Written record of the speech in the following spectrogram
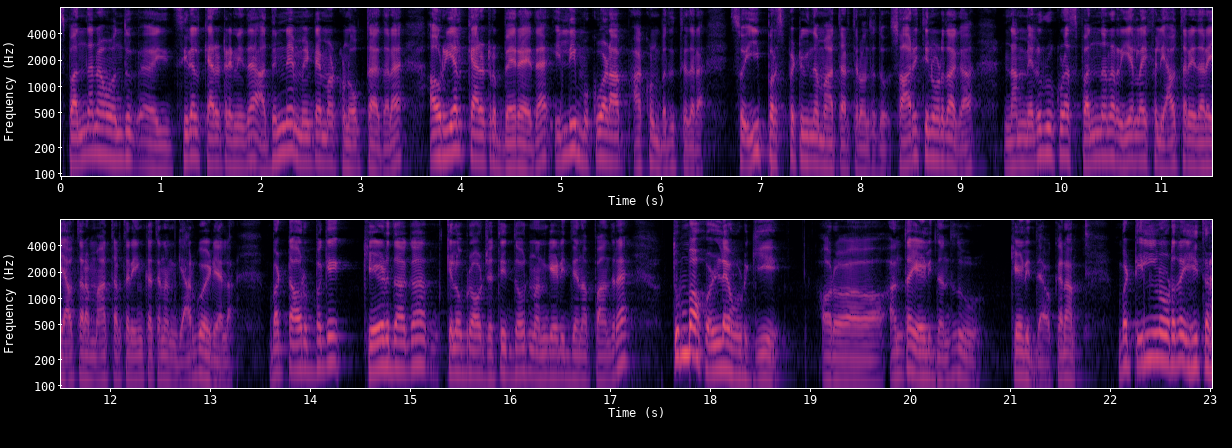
ಸ್ಪಂದನ ಒಂದು ಸೀರಿಯಲ್ ಕ್ಯಾರೆಕ್ಟರ್ ಏನಿದೆ ಅದನ್ನೇ ಮೇಂಟೈನ್ ಮಾಡ್ಕೊಂಡು ಹೋಗ್ತಾ ಇದ್ದಾರೆ. ಅವ್ರ ರಿಯಲ್ ಕ್ಯಾರೆಕ್ಟರ್ ಬೇರೆ ಇದೆ. ಇಲ್ಲಿ ಮುಖವಾಡ ಹಾಕೊಂಡು ಬದುಕ್ತಿದ್ದಾರೆ. ಸೊ ಈ ಪರ್ಸ್ಪೆಕ್ಟಿವಿಂದ ಮಾತಾಡ್ತಿರುವಂಥದ್ದು. ಸೊ ಆ ರೀತಿ ನೋಡಿದಾಗ ನಮ್ಮೆಲ್ಲರೂ ಕೂಡ ಸ್ಪಂದನ ರಿಯಲ್ ಲೈಫಲ್ಲಿ ಯಾವ ಥರ ಇದ್ದಾರೆ, ಯಾವ ಥರ ಮಾತಾಡ್ತಾರೆ ಏನು ಕತೆ ನಮ್ಗೆ ಯಾರಿಗೂ ಐಡಿಯಾ ಬಟ್ ಅವ್ರ ಬಗ್ಗೆ ಕೇಳಿದಾಗ ಕೆಲವೊಬ್ರು ಅವ್ರ ಜೊತೆ ಇದ್ದವ್ರು ನನಗೆ ಹೇಳಿದ್ದೇನಪ್ಪ ಅಂದರೆ ತುಂಬ ಒಳ್ಳೆ ಹುಡುಗಿ ಅವರು ಅಂತ ಹೇಳಿದ್ದಂಥದ್ದು ಕೇಳಿದ್ದೆ, ಓಕೆನಾ? ಬಟ್ ಇಲ್ಲಿ ನೋಡಿದ್ರೆ ಈ ಥರ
